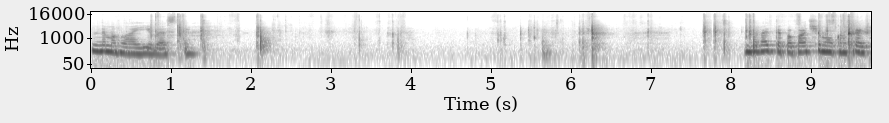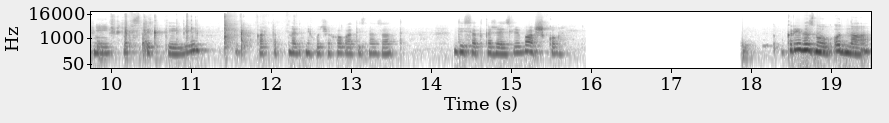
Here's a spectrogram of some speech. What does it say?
не могла її вести. Давайте побачимо у конкретній перспективі. Карта навіть не хоче ховатись назад. Десятка жезлів важко. Україна знов одна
